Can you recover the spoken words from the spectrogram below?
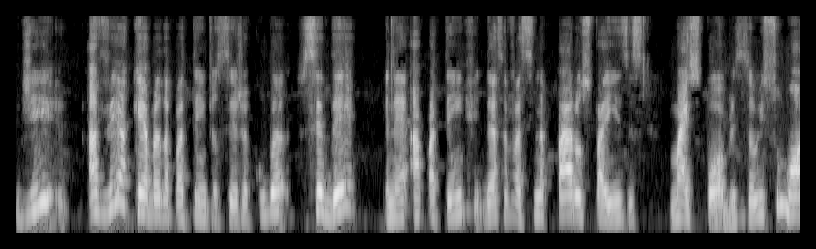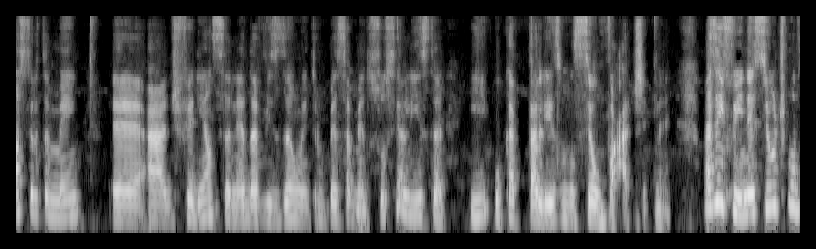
de haver a quebra da patente, ou seja, Cuba ceder né, a patente dessa vacina para os países mais pobres. Então, isso mostra também é, a diferença né, da visão entre um pensamento socialista e o capitalismo selvagem. Né? Mas, enfim, nesse último,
